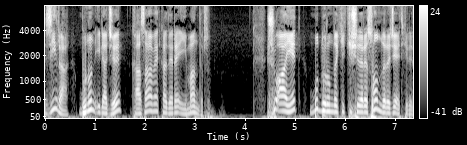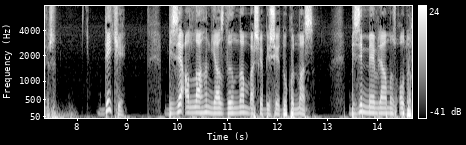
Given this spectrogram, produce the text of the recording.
Zira bunun ilacı kaza ve kadere imandır. Şu ayet bu durumdaki kişilere son derece etkilidir. De ki, bize Allah'ın yazdığından başka bir şey dokunmaz. Bizim Mevlamız O'dur.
